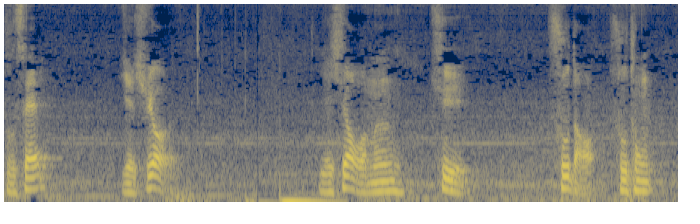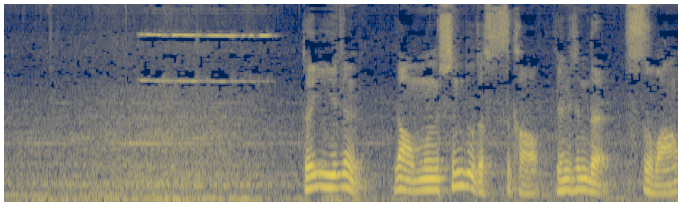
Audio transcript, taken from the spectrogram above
堵塞，也需要。也需要我们去疏导、疏通。得抑郁症，让我们深度的思考人生的死亡、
